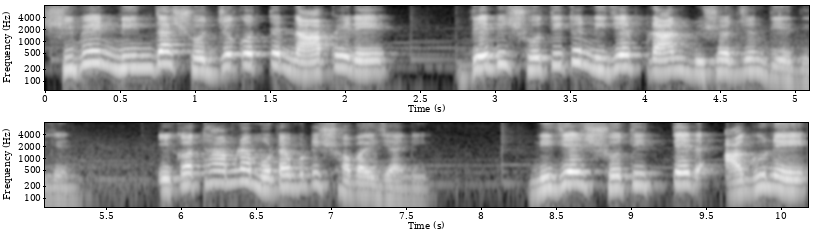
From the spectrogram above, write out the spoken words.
শিবের নিন্দা সহ্য করতে না পেরে দেবী সতী তো নিজের প্রাণ বিসর্জন দিয়ে দিলেন। একথা আমরা মোটামুটি সবাই জানি। নিজের সতীত্বের আগুনে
